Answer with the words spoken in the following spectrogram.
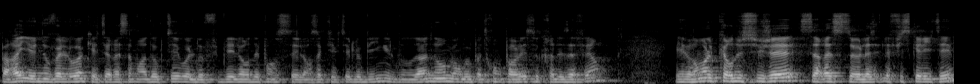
Pareil, il y a une nouvelle loi qui a été récemment adoptée où elles doivent publier leurs dépenses et leurs activités de lobbying. Elles vont dire, ah non, mais on ne veut pas trop en parler, secret des affaires. Et vraiment, le cœur du sujet, ça reste la fiscalité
